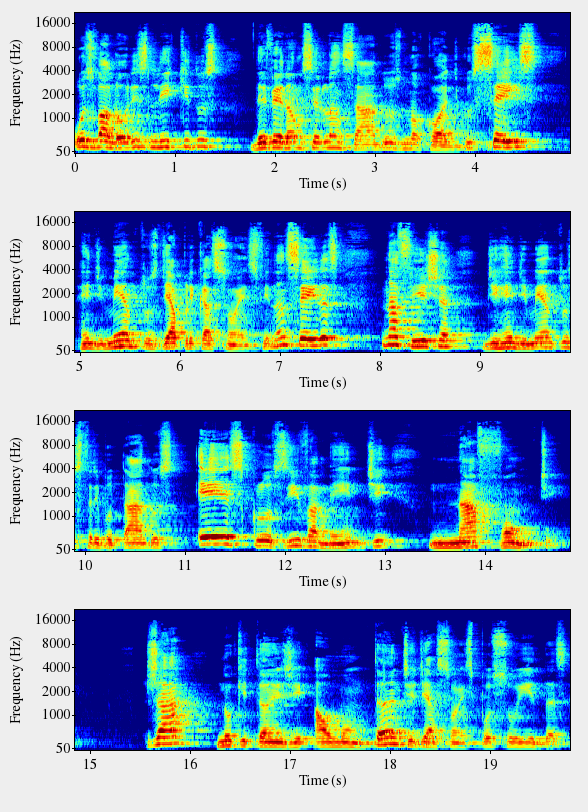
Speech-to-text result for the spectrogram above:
os valores líquidos deverão ser lançados no código 6, rendimentos de aplicações financeiras, na ficha de rendimentos tributados exclusivamente na fonte. Já no que tange ao montante de ações possuídas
